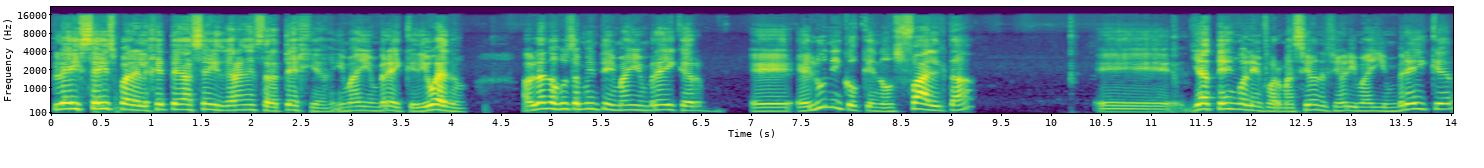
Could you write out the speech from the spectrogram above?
Play 6 para el GTA 6, gran estrategia, Imagine Breaker. Y bueno, hablando justamente de Imagine Breaker, eh, el único que nos falta, eh, ya tengo la información del señor Imagine Breaker,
